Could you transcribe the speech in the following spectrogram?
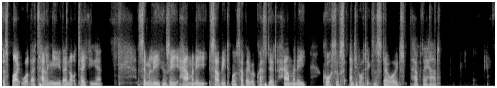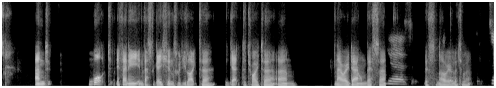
despite what they're telling you, they're not taking it. Similarly, you can see how many salbutamols have they requested, how many course of antibiotics and steroids have they had. And what, if any, investigations would you like to get to try to um, narrow down this uh, yes. this scenario a little bit? So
